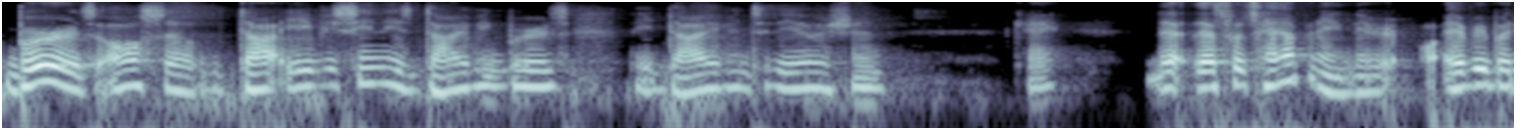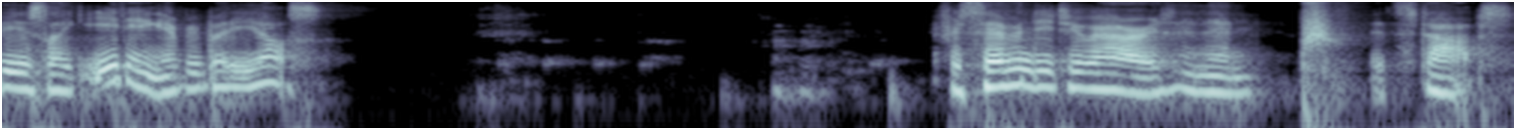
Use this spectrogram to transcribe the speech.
Birds also, di- have you seen these diving birds? They dive into the ocean. Okay? That, that's what's happening there. Everybody is like eating everybody else for 72 hours and then it stops.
